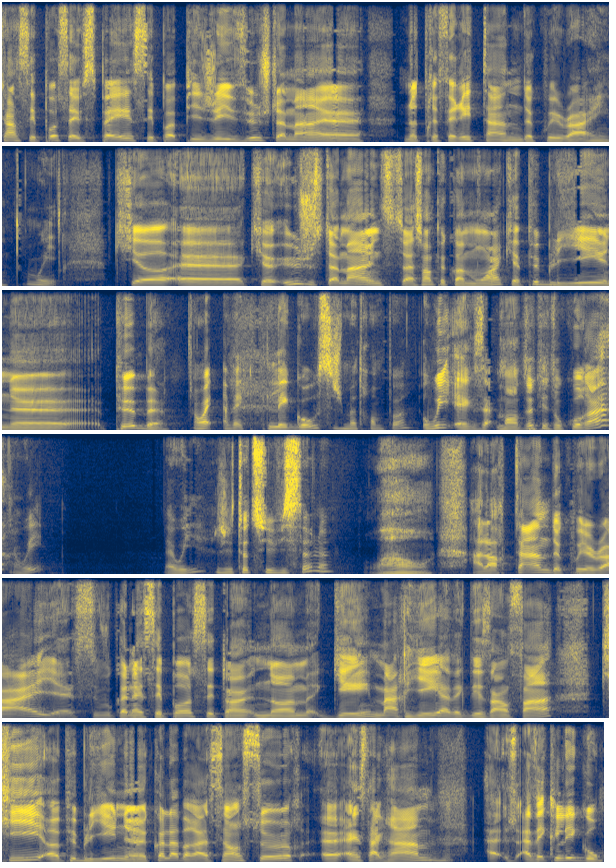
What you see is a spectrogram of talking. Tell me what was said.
quand c'est pas safe space, c'est pas. Puis j'ai vu justement euh, notre préféré Tan de Queer Eye Oui. qui a, euh, qui a eu justement une situation un peu comme moi, qui a publié une euh, pub. Oui, avec Lego, si je me trompe pas. Oui, exact. Mon Dieu, t'es au courant? Oui. Ben oui, j'ai tout suivi ça, là. Wow. Alors, Tan de Queer Eye, si vous connaissez pas, c'est un homme gay, marié avec des enfants, qui a publié une collaboration sur Instagram euh, avec Lego.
